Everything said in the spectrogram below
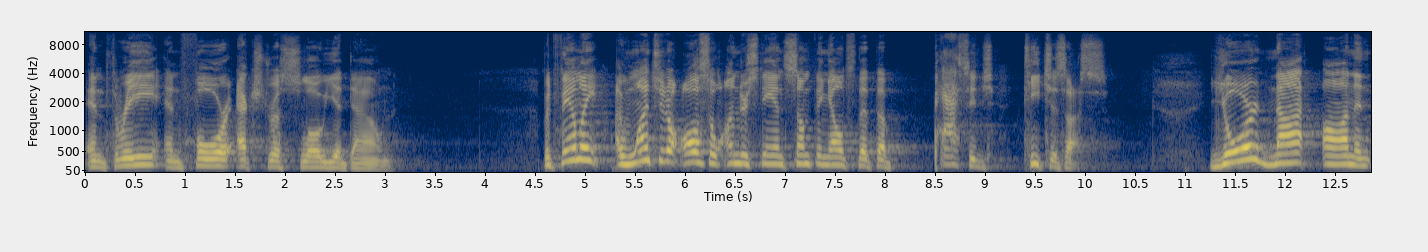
And three and four extra slow you down. But, family, I want you to also understand something else that the passage teaches us. You're not on an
